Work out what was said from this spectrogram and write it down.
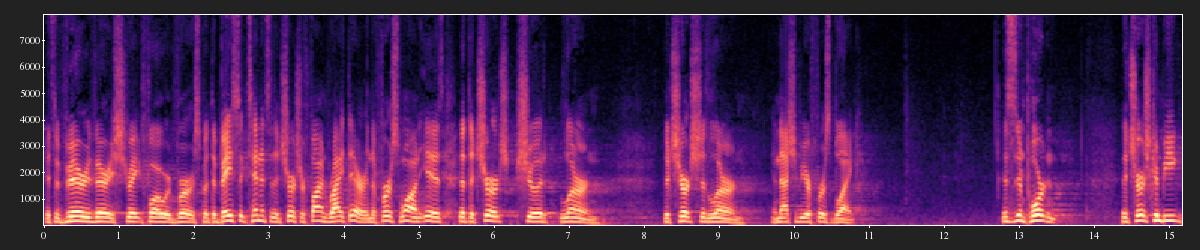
It's a very, very straightforward verse, but the basic tenets of the church are found right there. And the first one is that the church should learn. The church should learn. And that should be your first blank. This is important. The church can be,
